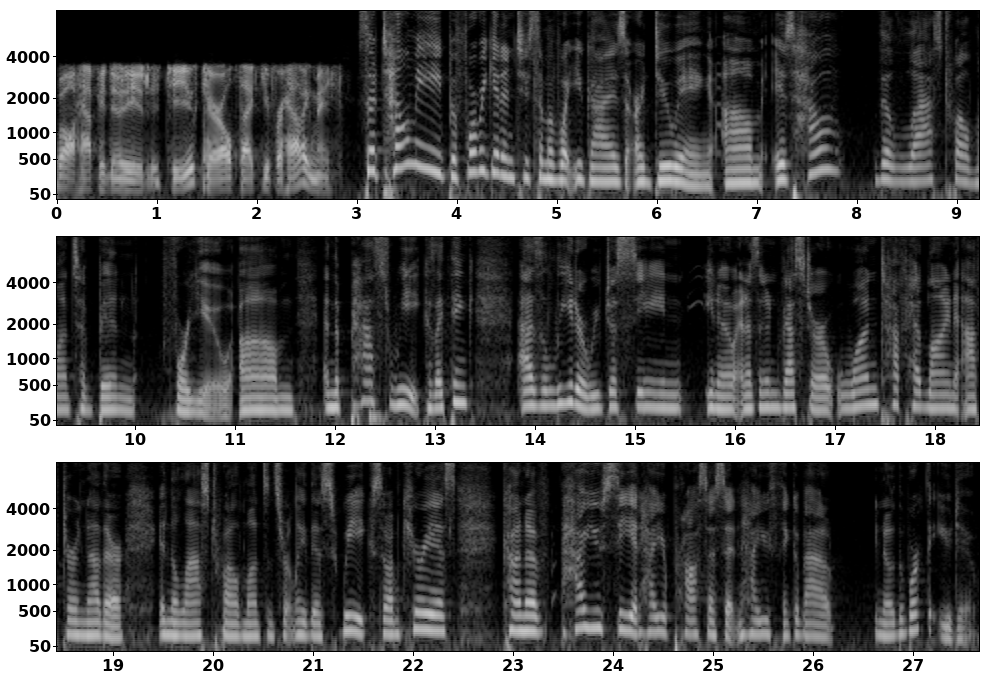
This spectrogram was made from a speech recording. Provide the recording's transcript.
Well, happy New Year to you, Carol. Thank you for having me. So tell me, before we get into some of what you guys are doing, um, is how the last 12 months have been for you. Um, and the past week because i think as a leader we've just seen you know and as an investor one tough headline after another in the last 12 months and certainly this week. So i'm curious kind of how you see it how you process it and how you think about you know the work that you do.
